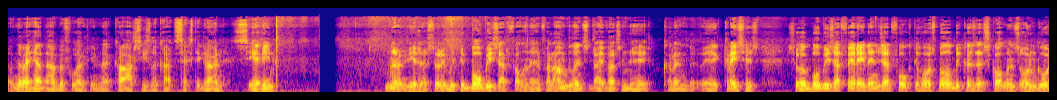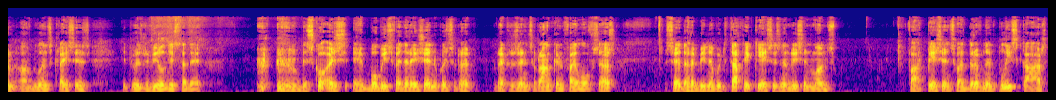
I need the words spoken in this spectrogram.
I've never heard that before. Even a car sees like at 60 grand, serene. Now, here's a story about the bobbies are filling in for ambulance drivers in the current uh, crisis. So, bobbies are ferrying injured folk to hospital because of Scotland's ongoing ambulance crisis. It was revealed yesterday. the Scottish uh, Bobbies Federation, which re- represents rank and file officers, said there have been about 30 cases in recent months for patients who are driven in police cars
